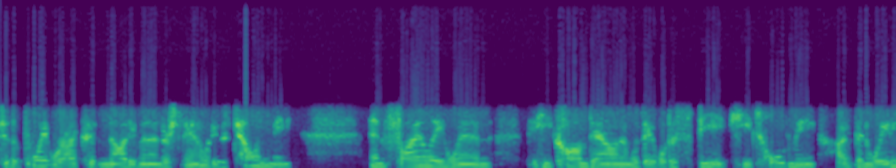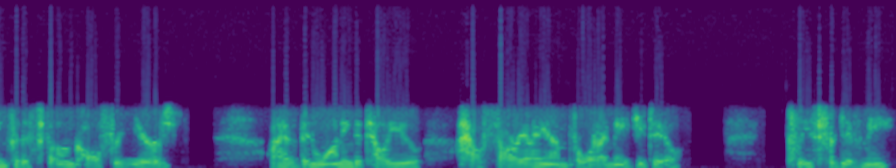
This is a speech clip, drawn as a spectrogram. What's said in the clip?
to the point where I could not even understand what he was telling me. And finally, when he calmed down and was able to speak, he told me, I've been waiting for this phone call for years. I have been wanting to tell you how sorry I am for what I made you do. Please forgive me.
